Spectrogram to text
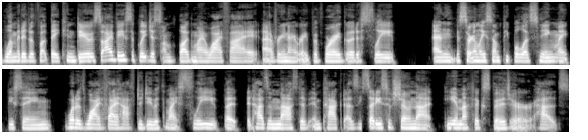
limited with what they can do. So I basically just unplug my Wi Fi every night right before I go to sleep. And certainly some people listening might be saying, what does Wi-Fi have to do with my sleep? But it has a massive impact as studies have shown that EMF exposure has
